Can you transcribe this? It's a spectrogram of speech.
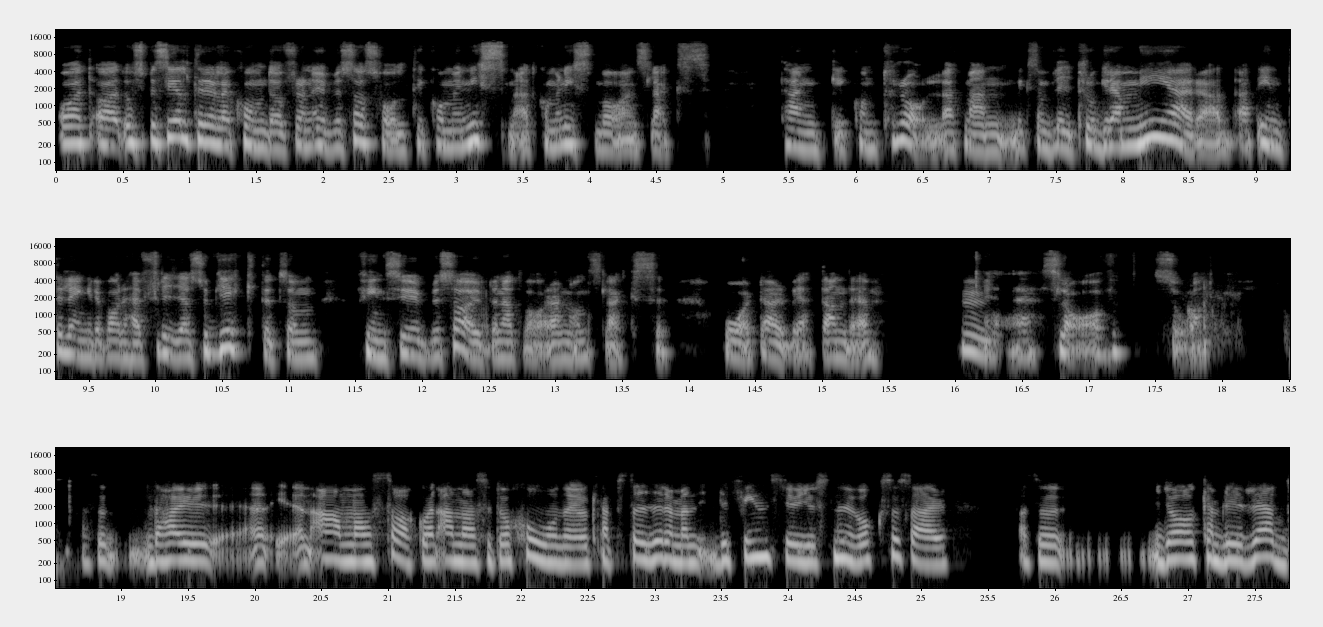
Och, att, och speciellt i relation då från USAs håll till kommunismen, att kommunism var en slags tankekontroll, att man liksom blir programmerad att inte längre vara det här fria subjektet som finns i USA utan att vara någon slags hårt arbetande mm. eh, slav. Så. Alltså, det här är ju en, annan sak och en annan situation och jag knappt säga det men det finns ju just nu också så här, alltså, jag kan bli rädd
